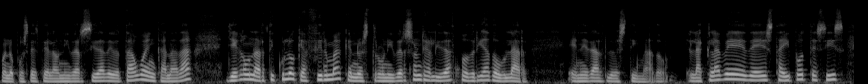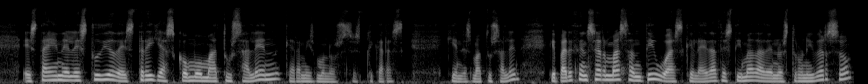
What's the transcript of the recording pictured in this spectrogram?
Bueno, pues desde la Universidad de Ottawa, en Canadá, llega un artículo que afirma que nuestro universo en realidad podría doblar en edad lo estimado. La clave de esta hipótesis está en el estudio de estrellas como Matusalén, que ahora mismo nos explicarás quién es Matusalén, que parecen ser más antiguas que la edad estimada de nuestro universo,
